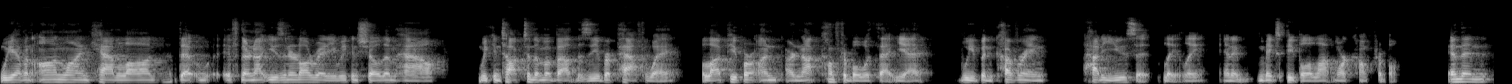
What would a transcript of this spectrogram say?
We have an online catalog that if they're not using it already, we can show them how. We can talk to them about the Zebra pathway. A lot of people are, un, are not comfortable with that yet. We've been covering how to use it lately, and it makes people a lot more comfortable. And then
